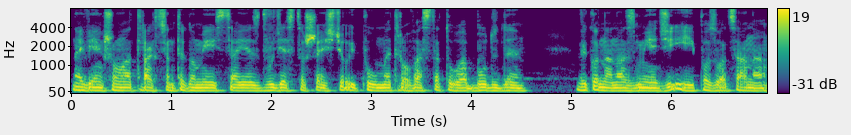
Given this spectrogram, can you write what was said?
Największą atrakcją tego miejsca jest 26,5 metrowa statua Buddy, wykonana z miedzi i pozłacana.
